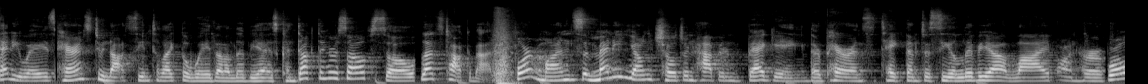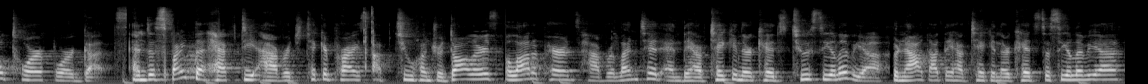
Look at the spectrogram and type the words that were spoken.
Anyways, parents do not seem to like the way that Olivia is conducting herself, so let's talk about it. For months, many young children have been begging their parents to take them to see Olivia live on her world tour for Guts. And despite the hefty the average ticket price of $200, a lot of parents have relented and they have taken their kids to see Olivia. But now that they have taken their kids to see Olivia,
